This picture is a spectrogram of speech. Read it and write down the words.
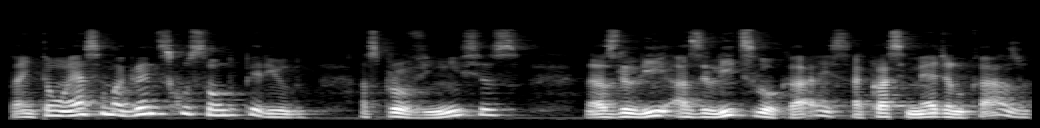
Tá? Então, essa é uma grande discussão do período. As províncias, as, as elites locais, a classe média no caso,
